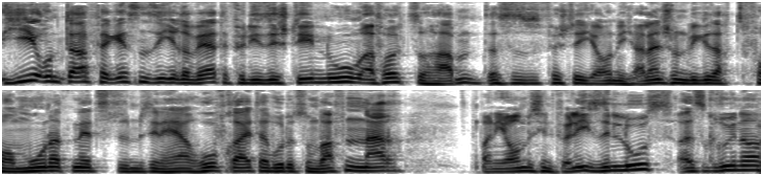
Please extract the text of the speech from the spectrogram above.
hier und da vergessen sie ihre Werte, für die sie stehen, nur um Erfolg zu haben. Das ist, verstehe ich auch nicht. Allein schon, wie gesagt, vor Monaten jetzt, ein bisschen her, Hofreiter wurde zum Waffennarr. Fand ich auch ein bisschen völlig sinnlos als Grüner.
